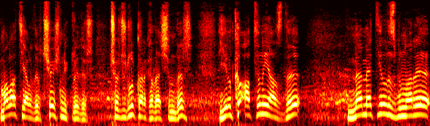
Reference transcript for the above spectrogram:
Malatyalıdır, Çöşnüklüdür, çocukluk arkadaşımdır. Yılkı atını yazdı. Mehmet Yıldız bunları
